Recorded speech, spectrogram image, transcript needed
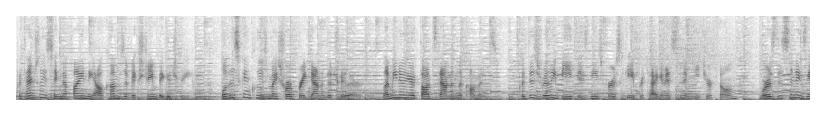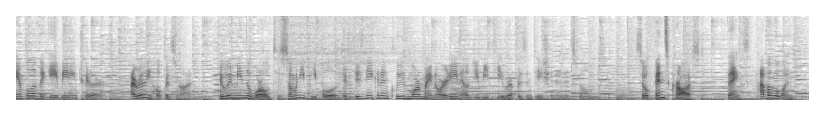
potentially signifying the outcomes of extreme bigotry. Well, this concludes my short breakdown of the trailer. Let me know your thoughts down in the comments. Could this really be Disney's first gay protagonist in a feature film? Or is this an example of a gay baiting trailer? I really hope it's not. It would mean the world to so many people if Disney could include more minority and LGBT representation in its films. So, fins crossed. Thanks. Have a good one.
